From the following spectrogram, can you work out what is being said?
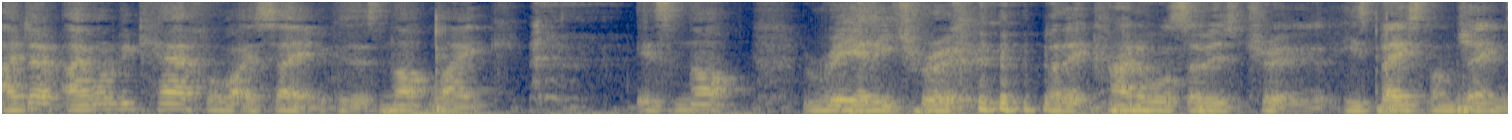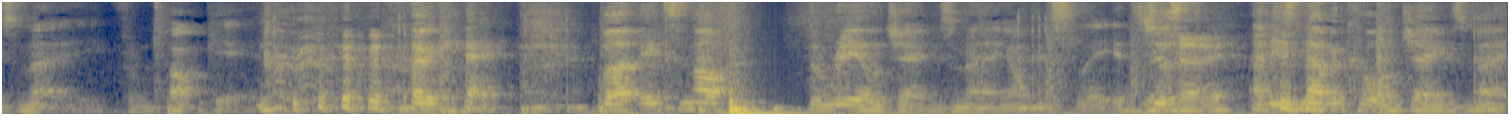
I don't. I want to be careful what I say because it's not like. It's not really true, but it kind of also is true. He's based on James May from Top Gear. okay, but it's not the real James May. Obviously, it's just Okay. and he's never called James May.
